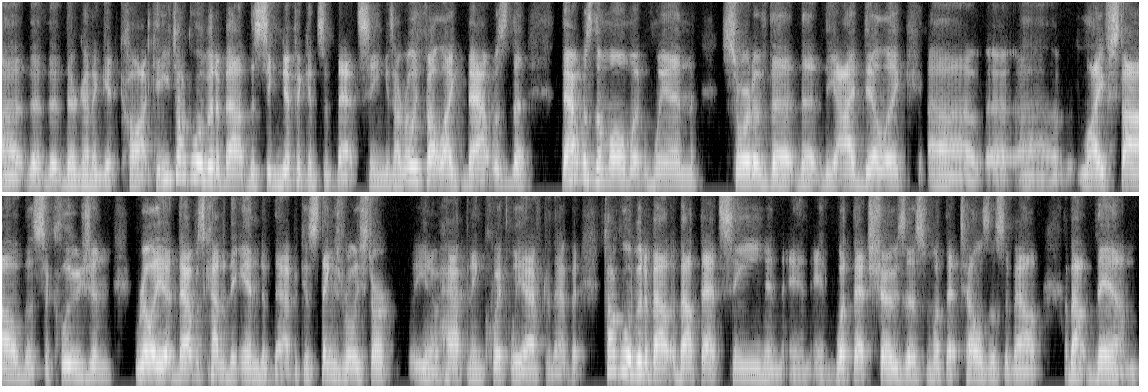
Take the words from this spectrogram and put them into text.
uh, the, they're going to get caught." Can you talk a little bit about the significance of that scene? Because I really felt like that was the that was the moment when sort of the the, the idyllic uh, uh, uh, lifestyle, the seclusion, really that was kind of the end of that because things really start you know happening quickly after that. But talk a little bit about about that scene and and and what that shows us and what that tells us about about them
